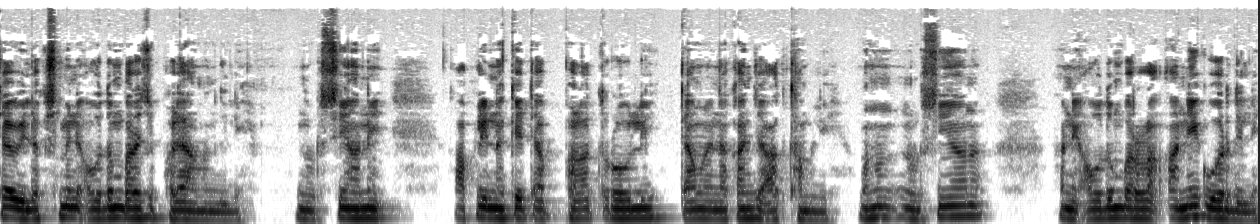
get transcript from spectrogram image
त्यावेळी लक्ष्मीने औदंबराची फळे आणून दिली. नृसिंहाने आपली नखे त्या फळात रोवली त्यामुळे नखांची आग थांबली. म्हणून नृसिंहाने औदुंबराला अनेक वर दिले.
